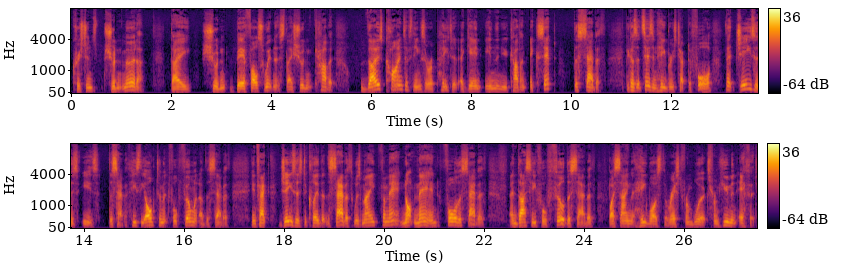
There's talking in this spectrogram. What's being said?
Christians shouldn't murder. They shouldn't bear false witness. They shouldn't covet. Those kinds of things are repeated again in the New Covenant, except the Sabbath. Because it says in Hebrews chapter 4 that Jesus is the Sabbath. He's the ultimate fulfillment of the Sabbath. In fact, Jesus declared that the Sabbath was made for man, not man for the Sabbath. And thus he fulfilled the Sabbath by saying that he was the rest from works, from human effort.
